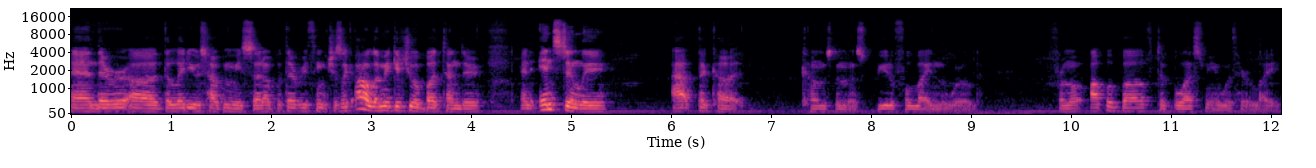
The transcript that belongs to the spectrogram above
and there were uh, the lady was helping me set up with everything. She's like, "Oh, let me get you a bud tender," and instantly, at the cut, comes the most beautiful light in the world, from up above to bless me with her light,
